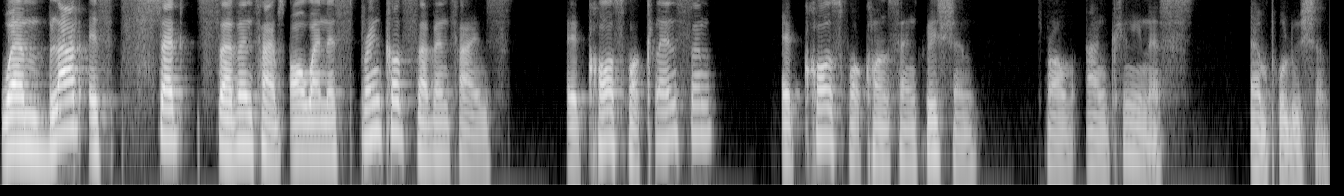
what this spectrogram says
when blood is shed seven times or when it's sprinkled seven times, it calls for cleansing, it calls for consecration from uncleanness and pollution.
